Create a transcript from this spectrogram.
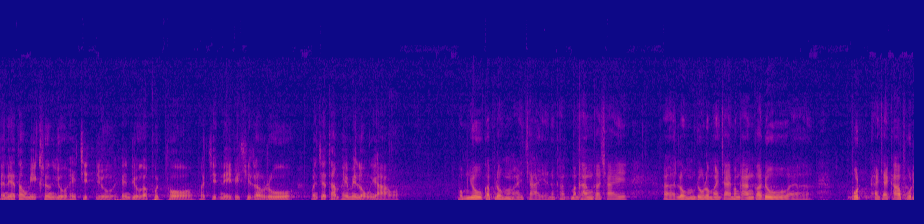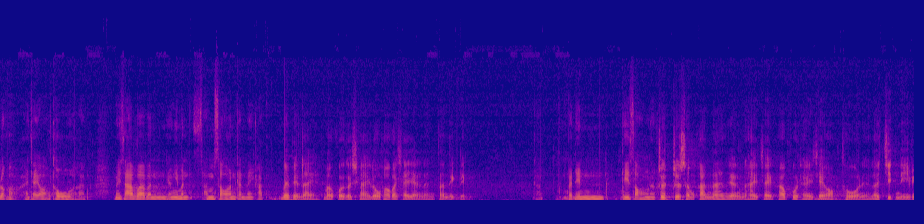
อันนี้ต้องมีเครื่องอยู่ให้จิตอยู่ เช่นอยู่กับพุทโธพอจิตหนีไปคิดเรารู้ มันจะทำให้ไม่หลงยาว ผมอยู่กับลมหายใจนะครับ บางครั้งก็ใช้ลมดูลมหายใจ บางครั้งก็ดู พุทธหายใจเข้าพุทธแล้วก็หายใจออกโทครับ ไม่ทราบว่ามันอย่างนี้มันซ้ำซ้อนกันไหมครับ ไม่เป็นไร บางคนก็ใช้หลวงพ่อก็ใช้อย่างนั้นตอนเด็กครับ ประเด็นที่สองนะคๆจุรัดบจุดสำคัญนะอย่างหายใจเข้าพุทหายใจออกโทเนี่ยแล้วจิตหนีไป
